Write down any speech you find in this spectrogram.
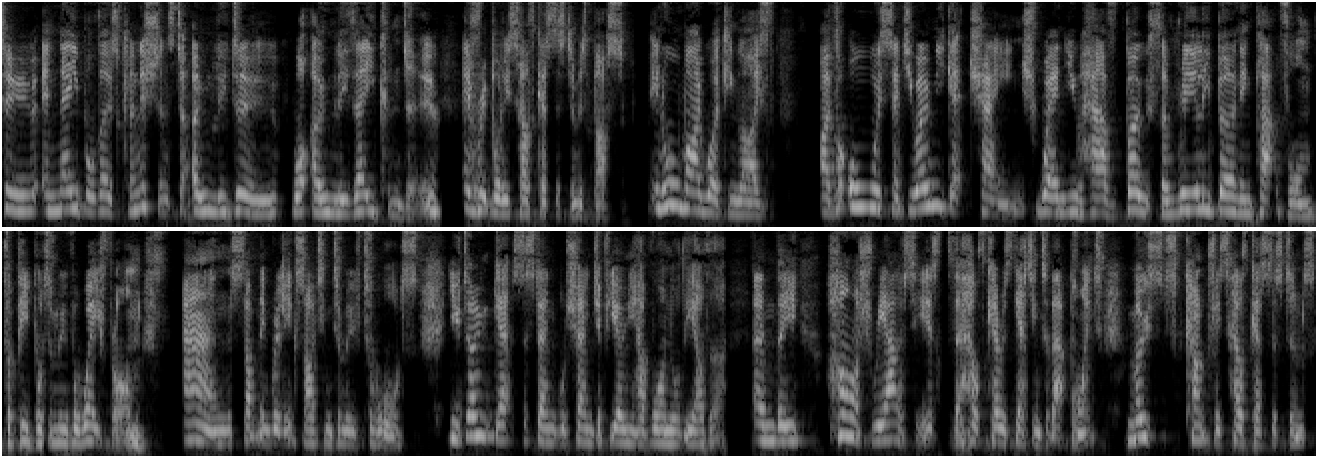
to enable those clinicians to only do what only they can do, everybody's healthcare system is bust. In all my working life, I've always said you only get change when you have both a really burning platform for people to move away from and something really exciting to move towards. You don't get sustainable change if you only have one or the other. And the harsh reality is that healthcare is getting to that point. Most countries' healthcare systems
